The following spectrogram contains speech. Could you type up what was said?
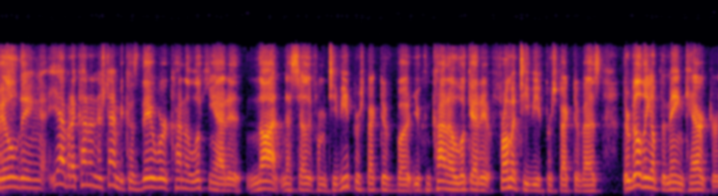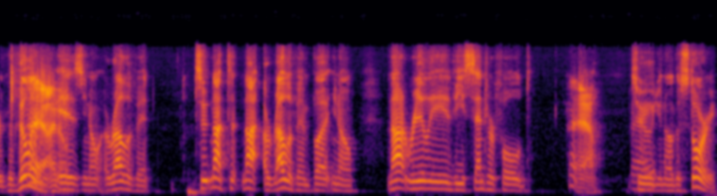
building. Yeah, but I kind of understand because they were kind of looking at it not necessarily from a TV perspective, but you can kind of look at it from a TV perspective as they're building up the main character. The villain Yeah, I know. is you know irrelevant to not to not irrelevant, but you know not really the centerfold yeah, to Right. you know the story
